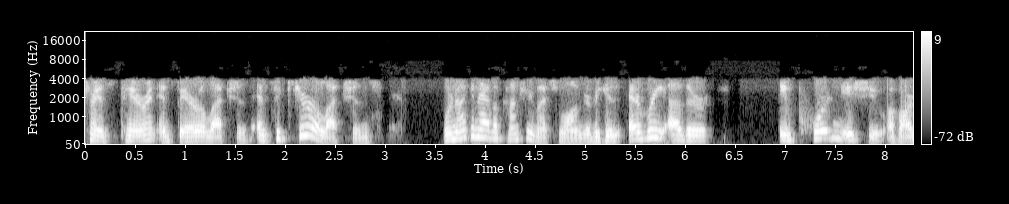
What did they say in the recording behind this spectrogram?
transparent, and fair elections and secure elections, we're not going to have a country much longer because every other important issue of our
